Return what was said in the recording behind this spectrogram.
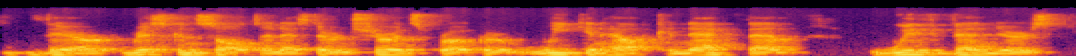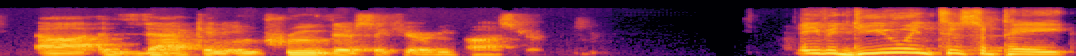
their risk consultant, as their insurance broker, we can help connect them with vendors uh, that can improve their security posture. David, do you anticipate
